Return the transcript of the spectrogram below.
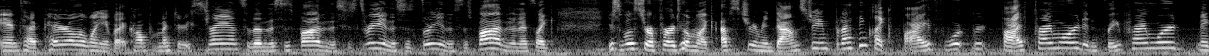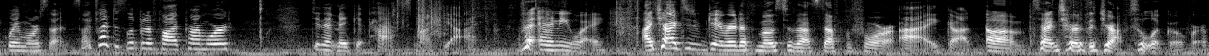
anti-parallel when you have like complementary strands. So then this is five and this is three and this is three and this is five, and then it's like you're supposed to refer to them like upstream and downstream, but I think like five word, five prime word and three prime word make way more sense. So I tried to slip in a five prime word, didn't make it past my PI. But anyway, I tried to get rid of most of that stuff before I got um, sent her the draft to look over.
